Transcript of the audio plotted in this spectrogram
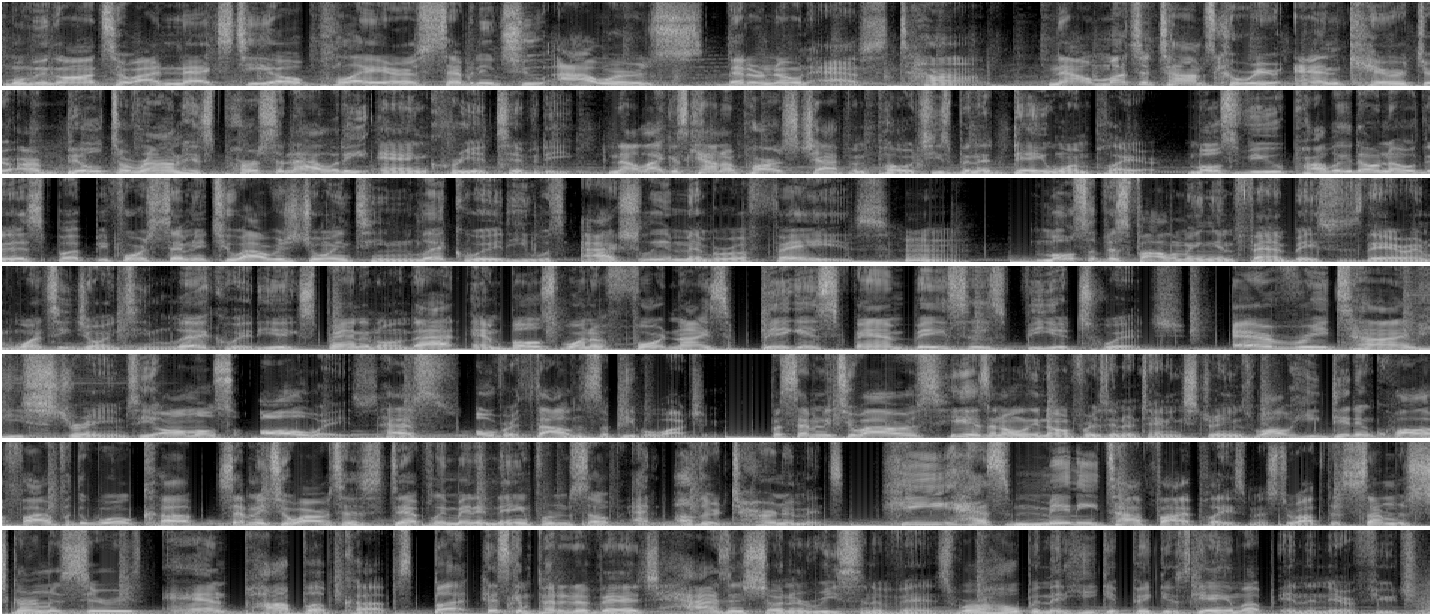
Moving on to our next TO player, 72 Hours, better known as Tom. Now, much of Tom's career and character are built around his personality and creativity. Now, like his counterparts Chap and Poach, he's been a day one player. Most of you probably don't know this, but before 72 Hours joined Team Liquid, he was actually a member of FaZe. Hmm. Most of his following and fan base is there, and once he joined Team Liquid, he expanded on that and boasts one of Fortnite's biggest fan bases via Twitch. Every time he streams, he almost always has over thousands of people watching. But 72 Hours, he isn't only known for his entertaining streams. While he didn't qualify for the World Cup, 72 Hours has definitely made a name for himself at other tournaments. He has many top 5 placements throughout the Summer Skirmish Series and Pop-Up Cups, but his competitive edge hasn't shown in recent events. We're hoping that he can pick his game up in the near future.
